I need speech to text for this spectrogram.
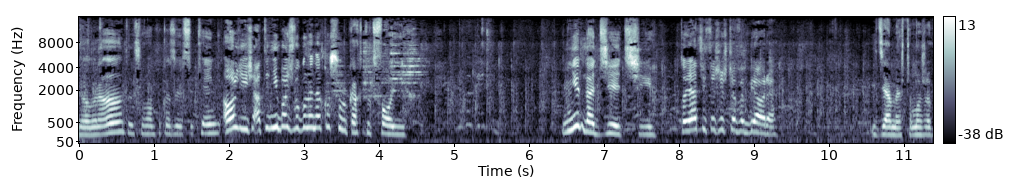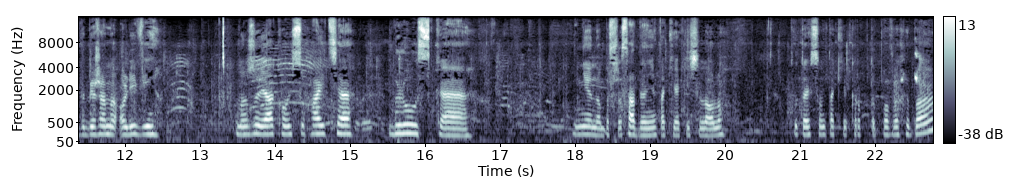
Dobra, tu już wam pokazuję sukienki. Oliś, a ty nie byłaś w ogóle na koszulkach tu twoich. Nie dla dzieci. To ja ci coś jeszcze wybiorę. Idziemy jeszcze, może wybierzemy Oliwii. Może jakąś, słuchajcie, bluzkę. Nie no, bez przesady, nie takie jakieś lol. Tutaj są takie crop topowe chyba.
